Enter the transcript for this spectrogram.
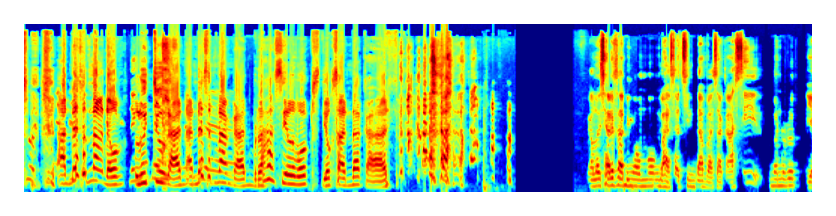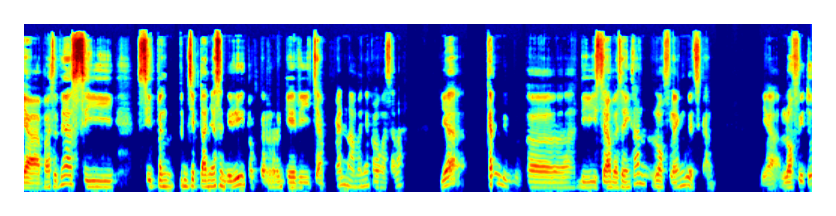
Anda senang dong, lucu kan? Anda senang kan? Berhasil works jokes Anda kan? Kalau Syarif tadi ngomong bahasa cinta, bahasa kasih, menurut ya maksudnya si si pen- penciptanya sendiri, Dr. Gary Chapman namanya kalau nggak salah, dia kan eh, di istilah bahasa Inggris kan love language kan. Ya, love itu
